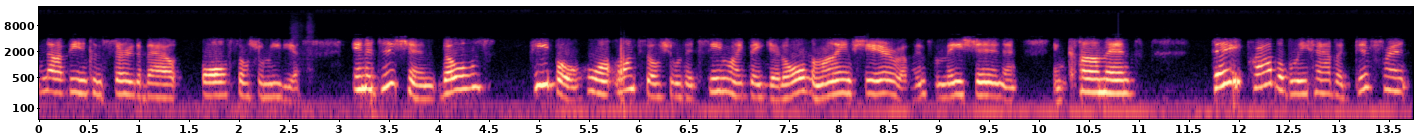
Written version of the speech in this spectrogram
not being concerned about all social media. In addition, those people who are on social that seem like they get all the lion's share of information and, and comments, they probably have a different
